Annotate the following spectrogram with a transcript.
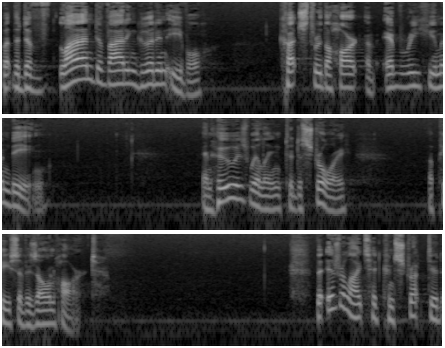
But the div- line dividing good and evil cuts through the heart of every human being. And who is willing to destroy a piece of his own heart? The Israelites had constructed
